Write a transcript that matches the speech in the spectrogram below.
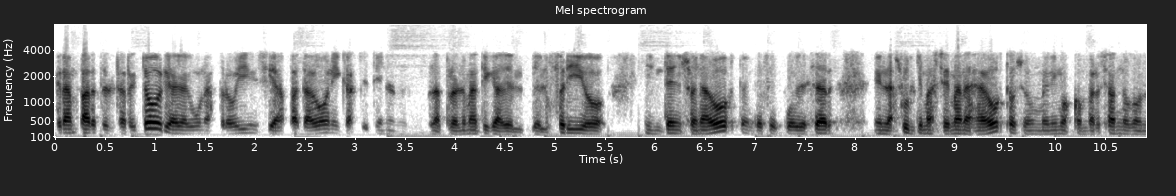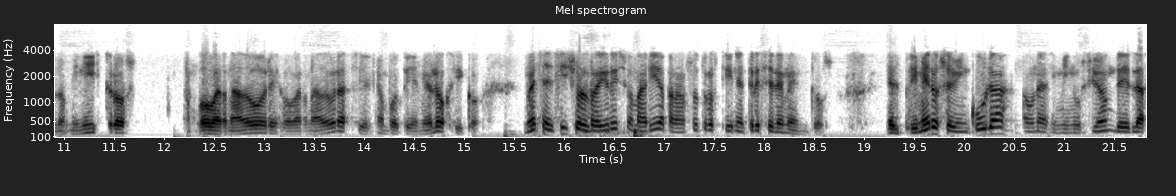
gran parte del territorio, hay algunas provincias patagónicas que tienen la problemática del, frío intenso en agosto, entonces puede ser en las últimas semanas de agosto, según venimos conversando con los ministros, gobernadores, gobernadoras y el campo epidemiológico. No es sencillo el regreso, María, para nosotros tiene tres elementos. El primero se vincula a una disminución de, las,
